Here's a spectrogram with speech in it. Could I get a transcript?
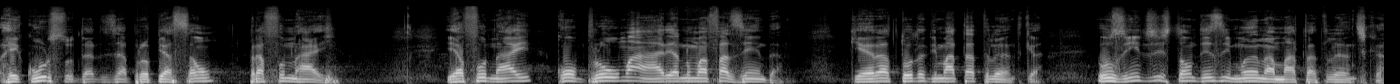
recurso da desapropriação para a FUNAI. E a FUNAI comprou uma área numa fazenda, que era toda de Mata Atlântica. Os índios estão dizimando a Mata Atlântica,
